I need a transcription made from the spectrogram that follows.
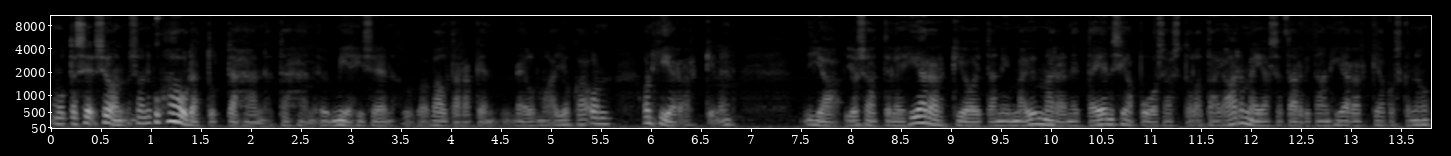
mutta se, se on, se on niin kuin haudattu tähän, tähän miehiseen valtarakennelmaan, joka on, on hierarkkinen. Ja jos ajattelee hierarkioita, niin mä ymmärrän, että ensiapuosastolla tai armeijassa tarvitaan hierarkia, koska ne on,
